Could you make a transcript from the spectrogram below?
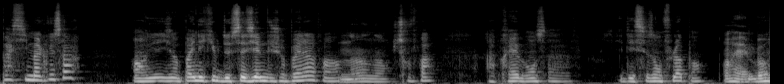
pas si mal que ça. Alors, ils ont pas une équipe de 16ème du championnat, enfin, Non, non. je trouve pas. Après, bon, ça. Il y a des saisons flop. Hein. Ouais, bon.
